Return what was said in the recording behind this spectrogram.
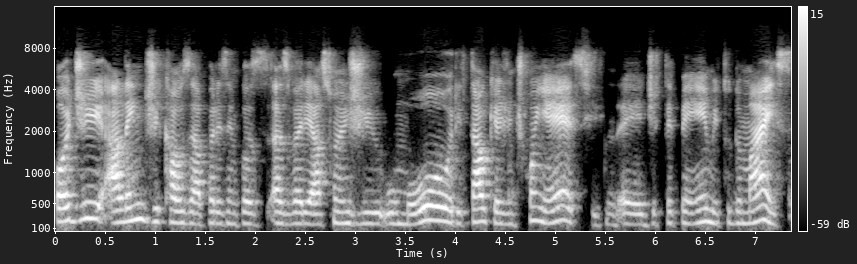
pode, além de causar, por exemplo, as, as variações de humor e tal, que a gente conhece, de TPM e tudo mais,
